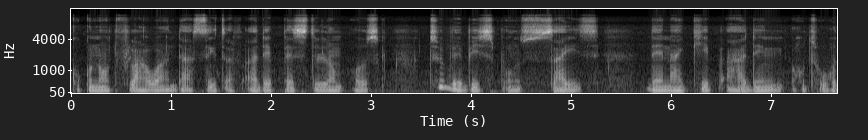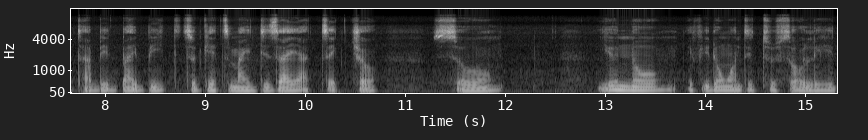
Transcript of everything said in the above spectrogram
coconut flour that's it. I've added psyllium husk two baby spoons size. Then i keep adding hot water bit by bit to get my desired texture. So you know if you don't want it too solid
